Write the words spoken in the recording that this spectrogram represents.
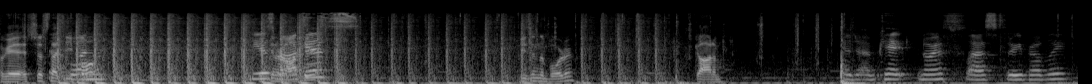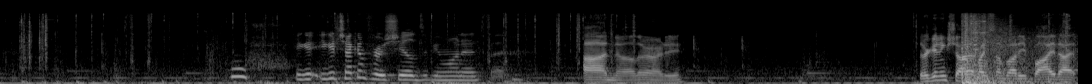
Okay, it's just that default. One. He has Taking a rocket? rockets. He's in the border. Got him. Good job. Okay, north. Last three probably. You could, you could check him for shields if you wanted, but Uh, no, they're already. They're getting shot at by somebody by that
